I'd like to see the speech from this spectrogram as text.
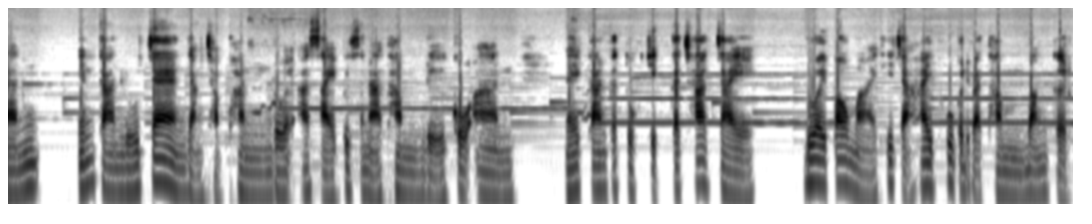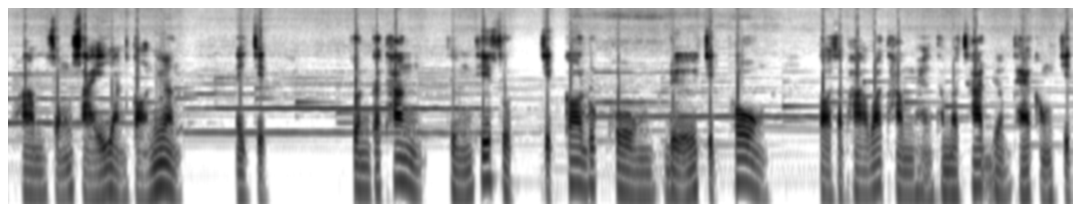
นั้น เน้นการรู้แจ้งอย่างฉับพลัน โดยอาศัยปริศนาธรรมหรือโกอาน ในการกระตุกจิตกระชากใจ ด้วยเป้าหมายที่จะให้ผู้ปฏิบัติธรรมบังเกิดความสงสัยอย่างต่อเนื่อง ในจิต จนกระทั่งถึงที่สุดจิตก็ลุกโพงหรือจิตโพงต่อสภาวะธรรมแห่งธรรมชาติเดิมแท้ของจิต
